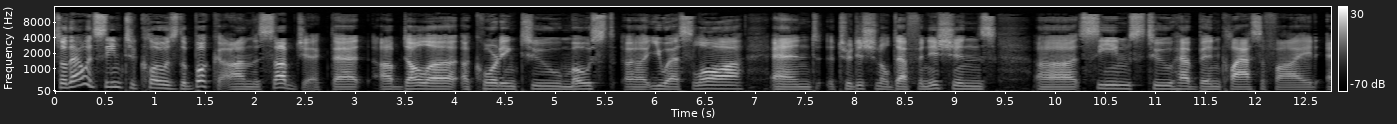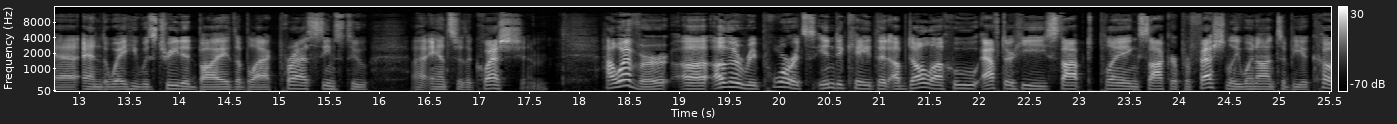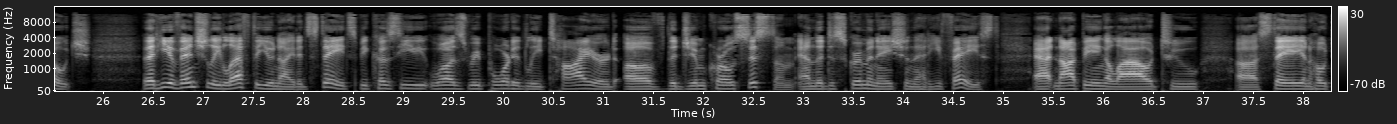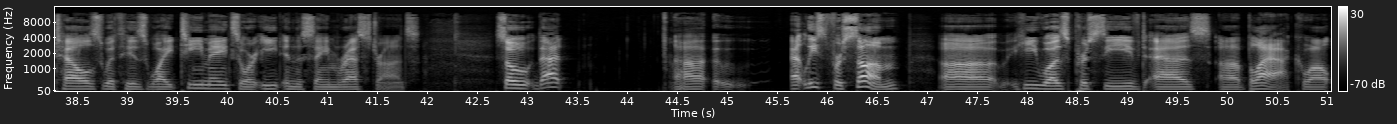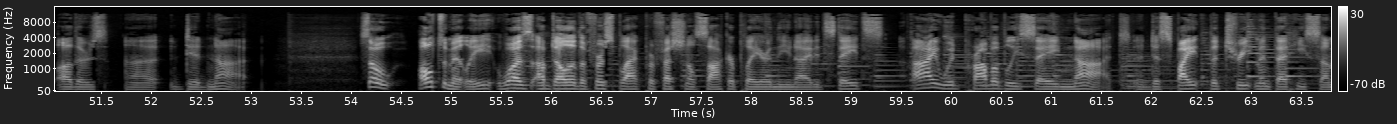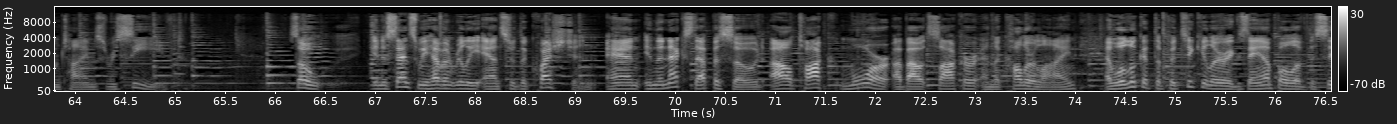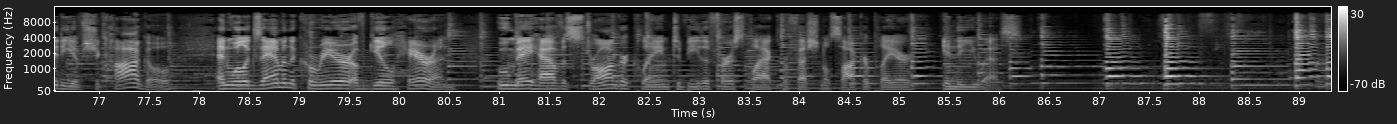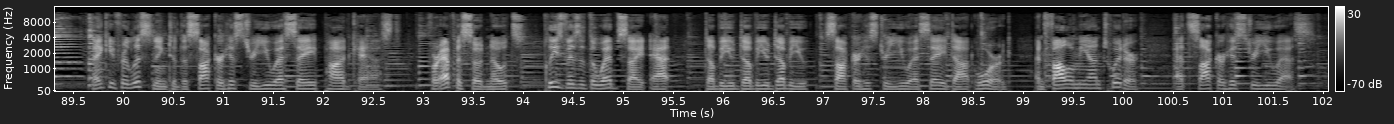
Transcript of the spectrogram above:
So that would seem to close the book on the subject that Abdullah, according to most uh, U.S. law and traditional definitions, uh, seems to have been classified, uh, and the way he was treated by the black press seems to uh, answer the question. However, uh, other reports indicate that Abdullah, who after he stopped playing soccer professionally went on to be a coach, that he eventually left the United States because he was reportedly tired of the Jim Crow system and the discrimination that he faced at not being allowed to uh, stay in hotels with his white teammates or eat in the same restaurants. So that, uh, at least for some, uh, he was perceived as uh, black, while others uh, did not. So Ultimately, was Abdullah the first black professional soccer player in the United States? I would probably say not, despite the treatment that he sometimes received. So, in a sense, we haven't really answered the question. And in the next episode, I'll talk more about soccer and the color line, and we'll look at the particular example of the city of Chicago, and we'll examine the career of Gil Heron who may have a stronger claim to be the first black professional soccer player in the U.S. Thank you for listening to the Soccer History USA podcast. For episode notes, please visit the website at www.soccerhistoryusa.org and follow me on Twitter at soccerhistoryus.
